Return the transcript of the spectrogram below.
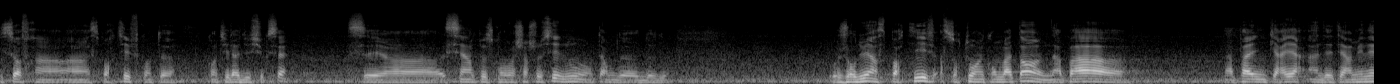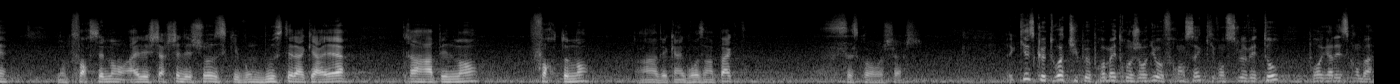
s'offrent à, un- sportif quand, euh, quand il a du succès. C'est un peu ce qu'on recherche aussi, nous, en termes de. Aujourd'hui, un sportif, surtout un combattant, n'a pas une carrière indéterminée. Donc forcément, aller chercher des choses qui vont booster la carrière très rapidement, fortement, hein, avec un gros impact, c'est ce qu'on recherche. Euh, Qu'est-ce que toi tu peux promettre aujourd'hui aux Français qui vont se lever tôt pour regarder ce combat?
